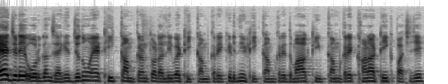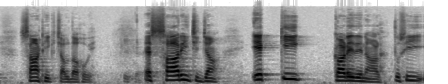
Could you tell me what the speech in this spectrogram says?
ਇਹ ਜਿਹੜੇ ਆਰਗਨਸ ਹੈਗੇ ਜਦੋਂ ਇਹ ਠੀਕ ਕੰਮ ਕਰਨ ਤੁਹਾਡਾ ਲੀਵਰ ਠੀਕ ਕੰਮ ਕਰੇ ਕਿਡਨੀ ਠੀਕ ਕੰਮ ਕਰੇ ਦਿਮਾਗ ਠੀਕ ਕੰਮ ਕਰੇ ਖਾਣਾ ਠੀਕ ਪਚ ਜੇ ਸਾਹ ਠੀਕ ਚੱਲਦਾ ਹੋਵੇ। ਇਹ ਸਾਰੀ ਚੀਜ਼ਾਂ ਇੱਕ ਹੀ ਕਾੜੇ ਦੇ ਨਾਲ ਤੁਸੀਂ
